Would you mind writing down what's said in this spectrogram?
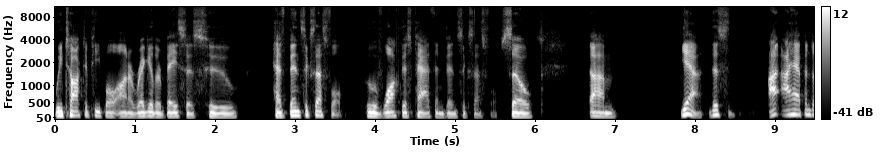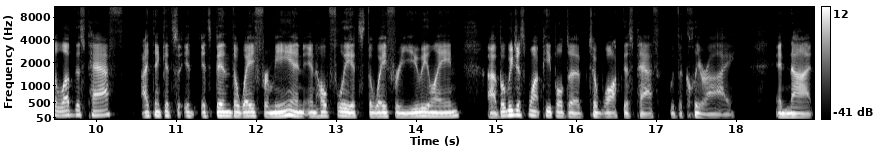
we talk to people on a regular basis who have been successful who have walked this path and been successful. So um yeah this I, I happen to love this path I think it's it, has been the way for me, and and hopefully it's the way for you, Elaine. Uh, but we just want people to to walk this path with a clear eye, and not,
